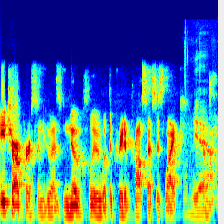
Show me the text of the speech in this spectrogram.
HR person who has no clue what the creative process is like. Yeah. Um,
